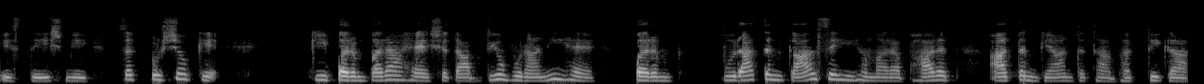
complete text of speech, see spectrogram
इस देश में सत्पुरुषों के, की परंपरा है, शताब्दियों पुरानी है, परम पुरातन काल से ही हमारा भारत आत्म ज्ञान तथा भक्ति का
